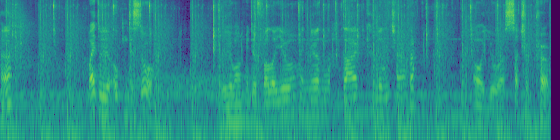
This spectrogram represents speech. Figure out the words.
Huh? Why do you open this door? Do you want me to follow you in your dark little chamber? Oh, you are such a pervert.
